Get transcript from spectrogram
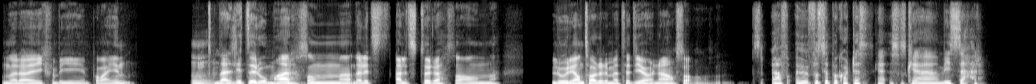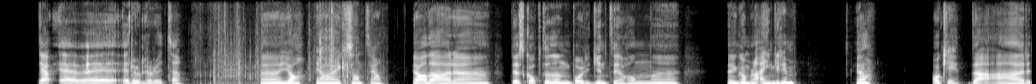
som dere gikk forbi på vei inn. Mm. Det er et lite rom her som det er litt, er litt større, så han Lorian tar dere med til et hjørne, og så Ja, få se på kartet, så skal jeg, vise her. Ja, jeg ruller det ut, jeg. Eh, ja, ja, ikke sant, ja. Ja, det er Det Dere skal opp til den borgen til han eh, den gamle Eingrim. Ja, ok. Det er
